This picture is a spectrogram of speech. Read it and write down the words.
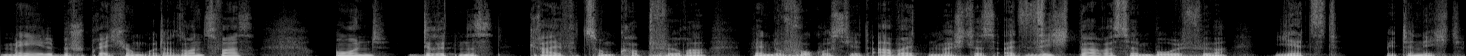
Mail, Besprechung oder sonst was. Und drittens, greife zum Kopfhörer, wenn du fokussiert arbeiten möchtest, als sichtbares Symbol für jetzt bitte nicht.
